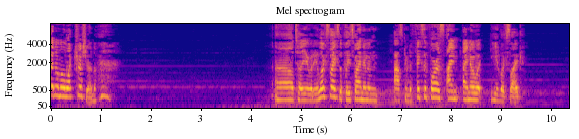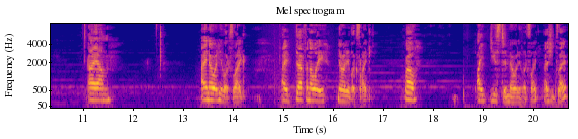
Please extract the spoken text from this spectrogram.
Been an electrician. I'll tell you what he looks like, so please find him and ask him to fix it for us. I I know what he looks like. I um I know what he looks like. I definitely know what he looks like. Well, I used to know what he looks like, I should say.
